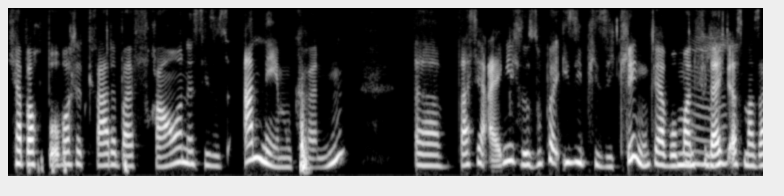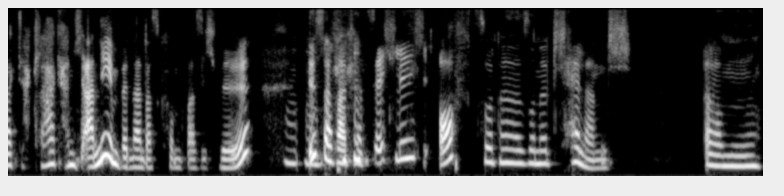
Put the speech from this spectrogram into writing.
Ich habe auch beobachtet, gerade bei Frauen ist dieses Annehmen können, äh, was ja eigentlich so super easy peasy klingt, ja, wo man mhm. vielleicht erstmal sagt, ja klar, kann ich annehmen, wenn dann das kommt, was ich will, mhm. ist aber tatsächlich oft so eine, so eine Challenge. Ähm,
